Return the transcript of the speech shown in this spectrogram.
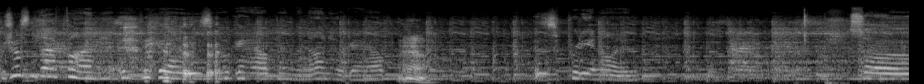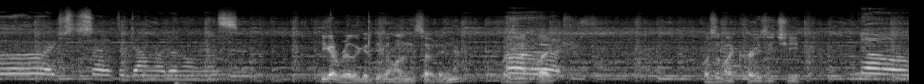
Which wasn't that fun, because hooking up and then unhooking up Yeah. is pretty annoying. So I just decided to download it on this. You got a really good deal on this, though, didn't you? Wasn't Uh, it like wasn't like crazy cheap? No,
